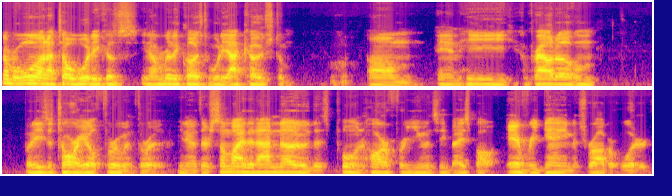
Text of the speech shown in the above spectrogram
number one, I told Woody because you know I'm really close to Woody. I coached him, um, and he I'm proud of him, but he's a Tar Heel through and through. You know, if there's somebody that I know that's pulling hard for UNC baseball every game, it's Robert Woodard.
